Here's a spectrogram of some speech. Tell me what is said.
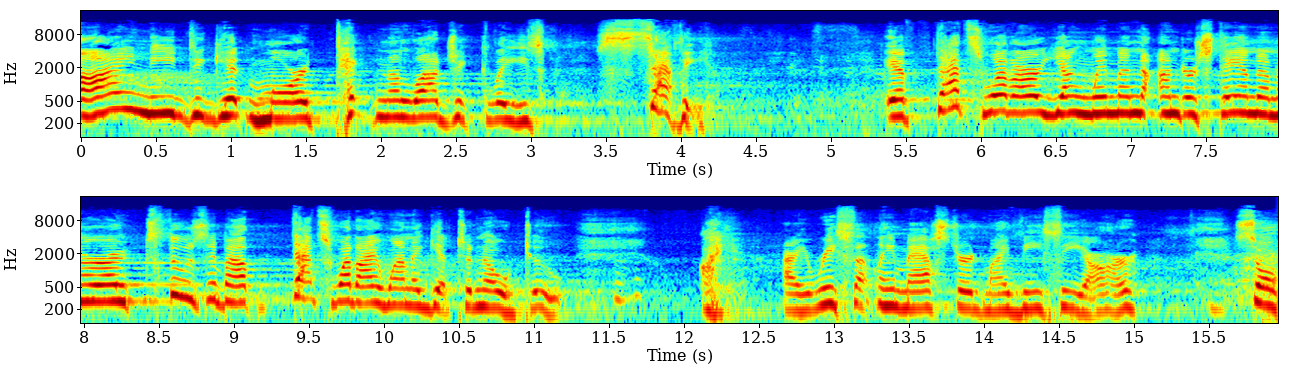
I need to get more technologically savvy. If that's what our young women understand and are enthused about, that's what I want to get to know too. I, I recently mastered my VCR, so.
